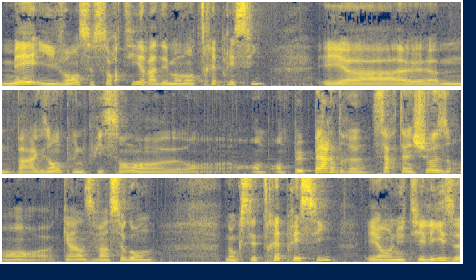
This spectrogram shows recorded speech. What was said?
mais ils vont se sortir à des moments très précis. Et euh, euh, par exemple, une cuisson, euh, on, peut perdre certaines choses en 15-20 secondes. Donc c'est très précis et on utilise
